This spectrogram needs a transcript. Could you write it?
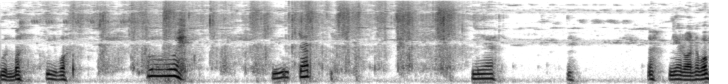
บุญบ่มีบ่โอ้ยนี่จัดเงี้ยเงี้ยร้อนครับผม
